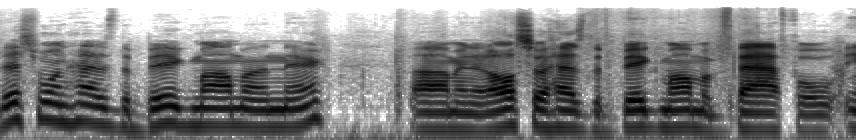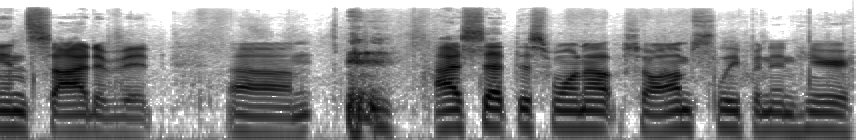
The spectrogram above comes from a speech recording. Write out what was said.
This one has the big mama in there, um, and it also has the big mama baffle inside of it. Um, I set this one up, so I'm sleeping in here.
